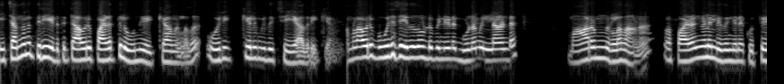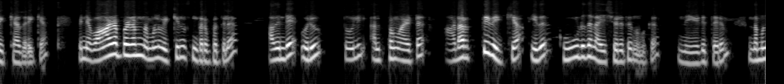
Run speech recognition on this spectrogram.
ഈ ചന്ദനത്തിരി എടുത്തിട്ട് ആ ഒരു പഴത്തിൽ ഊന്നി വെക്കുക എന്നുള്ളത് ഒരിക്കലും ഇത് ചെയ്യാതിരിക്കുക. നമ്മൾ ആ ഒരു പൂജ ചെയ്തതുകൊണ്ട് പിന്നീട് ഗുണമില്ലാണ്ട് മാറും എന്നുള്ളതാണ്. പഴങ്ങളിൽ ഇതിങ്ങനെ കുത്തി വെക്കാതിരിക്കുക പിന്നെ വാഴപ്പഴം നമ്മൾ വെക്കുന്ന സന്ദർഭത്തിൽ അതിന്റെ ഒരു തൊലി അല്പമായിട്ട് അടർത്തി വെക്കുക. ഇത് കൂടുതൽ ഐശ്വര്യത്തെ നമുക്ക് നേടിത്തരും. നമ്മൾ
